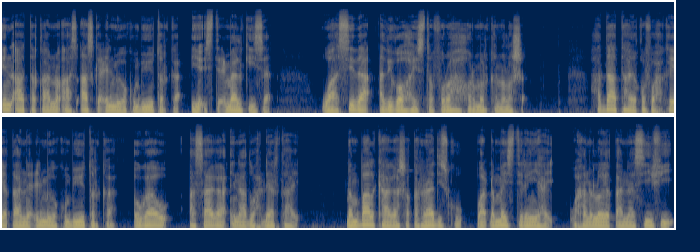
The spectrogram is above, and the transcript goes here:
In aad taqaano aas-aaska cilmiga kombiyuutarka iyo isticmaalkiisa waa sida adigoo haysta furaha horumarka nolosha. Haddaad tahay qof wax ka yaqaana cilmiga kombiyuutarka ogaaw asaaga inaad wax dheer tahay. Dhambaalkaaga shaqo raadisku waa dhammaystiran yahay waxaana loo yaqaanaa c v.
